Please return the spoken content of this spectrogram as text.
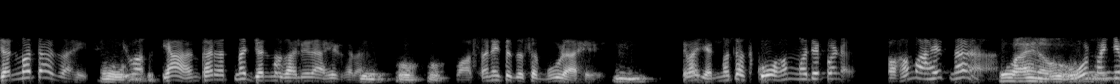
जन्मताच आहे. हो. किंवा या अहंकारातनं जन्म झालेला आहे खरा हो हो वासनेचं जसं मूळ आहे. तेव्हा जन्मताच कोहममध्ये पण अहम आहेत ना. हो हो हो. कोण म्हणजे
